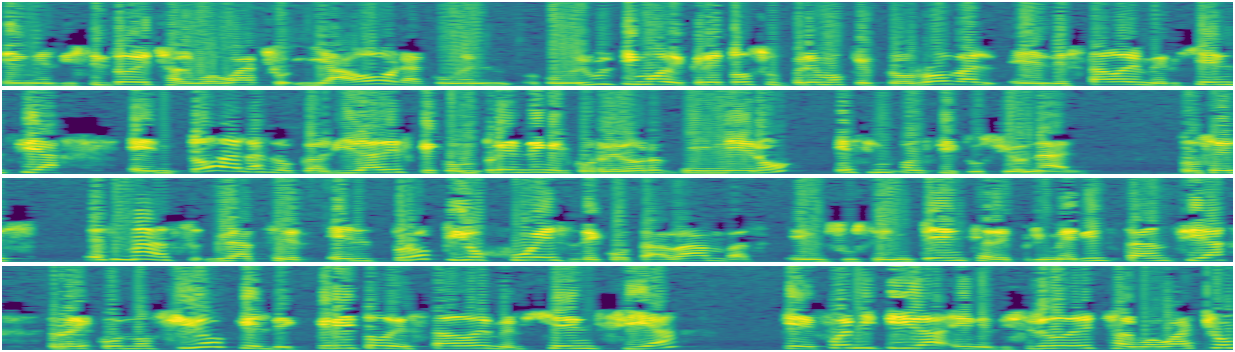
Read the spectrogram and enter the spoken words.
en el distrito de Chalhuahuacho y ahora con el, con el último decreto supremo que prorroga el estado de emergencia en todas las localidades que comprenden el corredor minero, es inconstitucional. Entonces, es más, Glatzer, el propio juez de Cotabambas, en su sentencia de primera instancia, reconoció que el decreto de estado de emergencia que fue emitida en el distrito de Chalhuahuacho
